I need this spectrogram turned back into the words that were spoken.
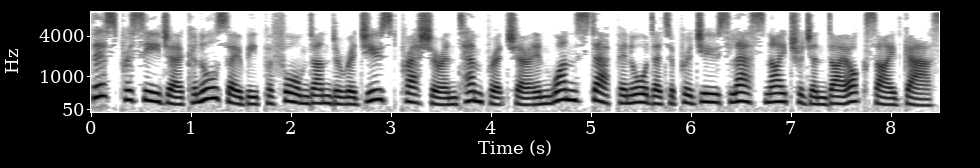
This procedure can also be performed under reduced pressure and temperature in one step in order to produce less nitrogen dioxide gas.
